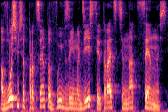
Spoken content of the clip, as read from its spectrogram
а 80% вы взаимодействие тратите на ценность.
